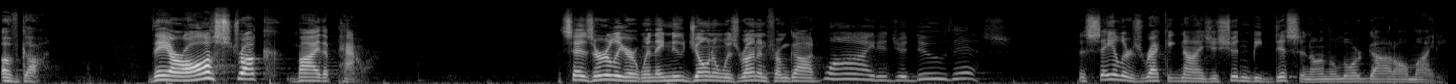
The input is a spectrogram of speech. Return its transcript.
of God, they are awestruck by the power. It says earlier when they knew Jonah was running from God, why did you do this? The sailors recognize you shouldn't be dissing on the Lord God Almighty.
